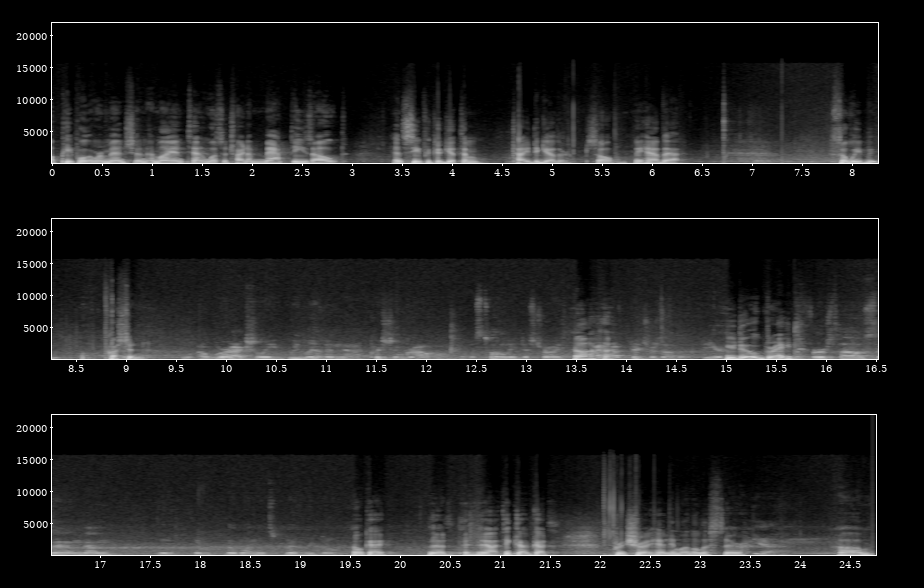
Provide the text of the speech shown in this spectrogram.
of people that were mentioned, and my intent was to try to map these out and see if we could get them tied together. So we have that. So we, question? Uh, We're actually, we live in a Christian Grau home that was totally destroyed. Ah. I have pictures of it here. You do, great. The first house and then the, the, the one that's been rebuilt. Okay. That, yeah, I think I've got, pretty sure I had him on the list there. Yeah.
